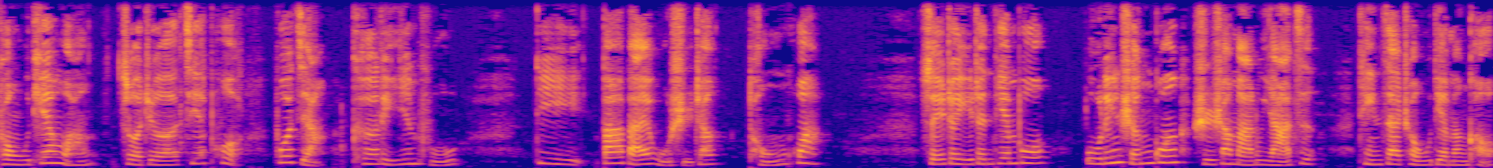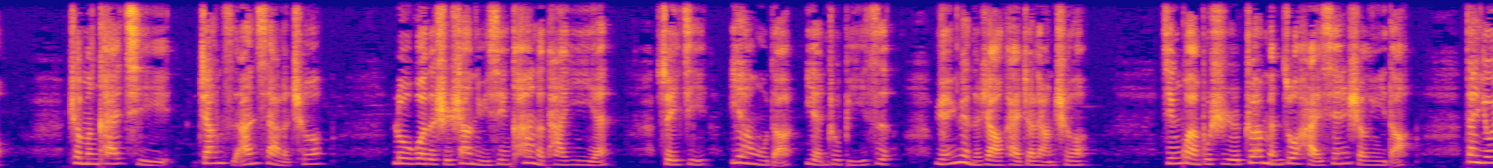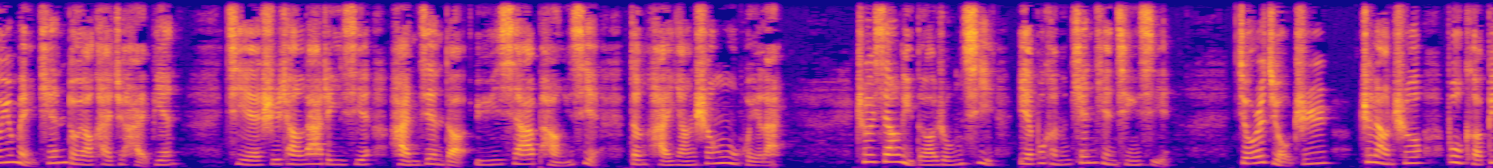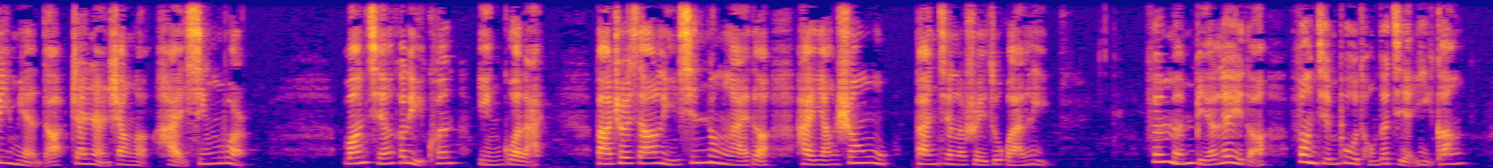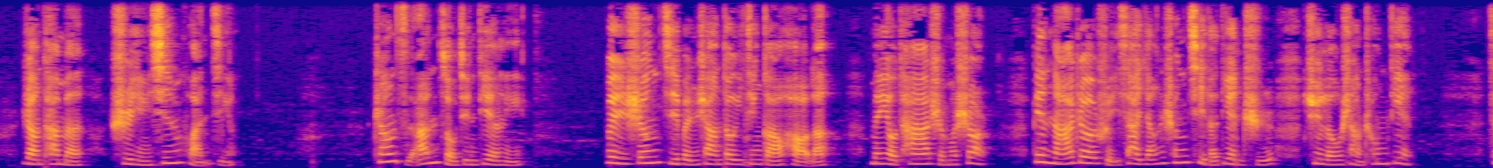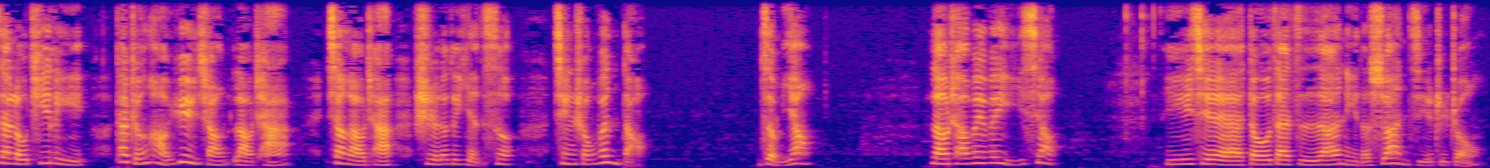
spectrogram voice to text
宠物天王，作者：揭破，播讲：颗粒音符，第八百五十章童话。随着一阵颠簸，五菱神光驶上马路牙子，停在宠物店门口。车门开启，张子安下了车。路过的时尚女性看了他一眼，随即厌恶地掩住鼻子，远远地绕开这辆车。尽管不是专门做海鲜生意的。但由于每天都要开去海边，且时常拉着一些罕见的鱼虾、螃蟹等海洋生物回来，车厢里的容器也不可能天天清洗。久而久之，这辆车不可避免地沾染上了海腥味儿。王乾和李坤迎过来，把车厢里新弄来的海洋生物搬进了水族馆里，分门别类地放进不同的简易缸。让他们适应新环境。张子安走进店里，卫生基本上都已经搞好了，没有他什么事儿，便拿着水下扬声器的电池去楼上充电。在楼梯里，他正好遇上老茶，向老茶使了个眼色，轻声问道：“怎么样？”老茶微微一笑：“一切都在子安你的算计之中。”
